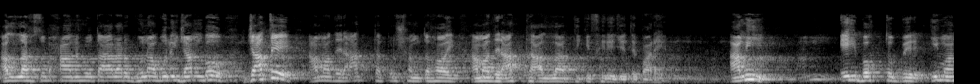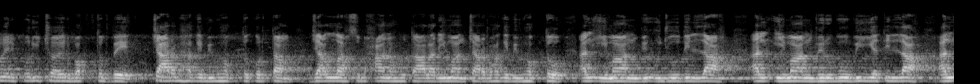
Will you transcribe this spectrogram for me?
আল্লাহ সুবহানাহ তাআলার গুণাবলী জানব, যাতে আমাদের আত্মা প্রশান্ত হয়, আমাদের আত্মা আল্লাহর দিকে ফিরে যেতে পারে। আমি এই বক্তব্যের ইমানের পরিচয়ের বক্তব্যে চার ভাগে বিভক্ত করতাম যে আল্লাহ তাআলার ইমান চার ভাগে বিভক্ত। আল ইমান বি উজুদিল্লাহ আল ইমান বি রুবুবিয়্যাতিল্লাহ আল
